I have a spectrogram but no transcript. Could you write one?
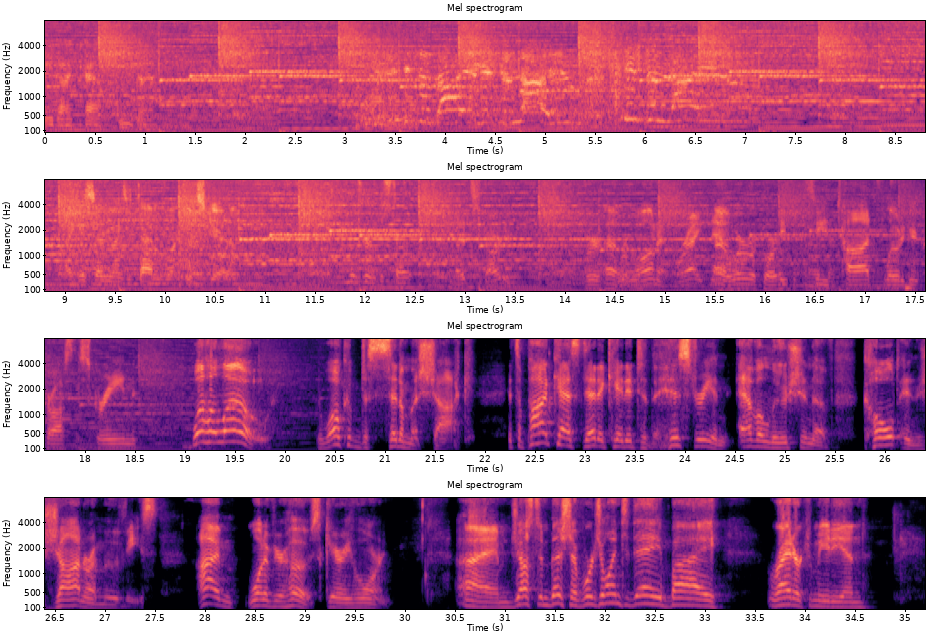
I'm afraid I can't do that. It's alive! It's alive! It's alive! I guess everyone's entitled to one good scare. You guys ready to start? It started. We're, Oh, we're we're- on it right oh, now. Oh, we're recording. People can see Okay. Todd floating across the screen. Well, hello, and welcome to Cinema Shock. It's a podcast dedicated to the history and evolution of cult and genre movies. I'm one of your hosts, Gary Horn. I'm Justin Bishop. We're joined today by writer comedian,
